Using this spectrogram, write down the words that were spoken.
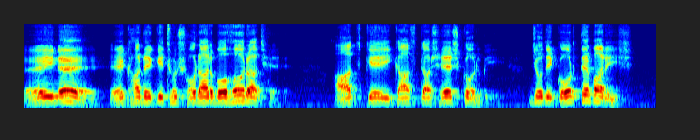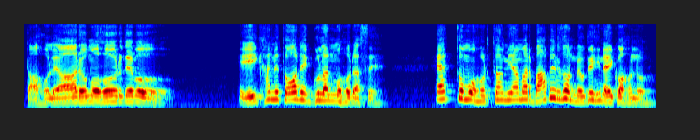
এই নে এখানে কিছু সোনার মোহর আছে। আজকে এই কাজটা শেষ করবি। যদি করতে পারিস তাহলে আরও মোহর দেব। এইখানে তো অনেক গুলান মোহর আছে। এত মোহর তো আমি আমার বাপের জন্মেও দেখি নাই কখনো।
